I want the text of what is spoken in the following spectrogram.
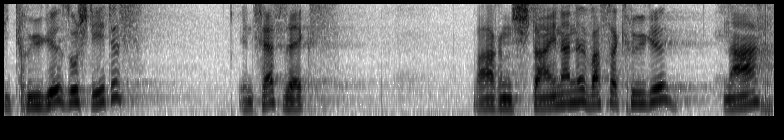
Die Krüge, so steht es in Vers 6, waren steinerne Wasserkrüge nach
